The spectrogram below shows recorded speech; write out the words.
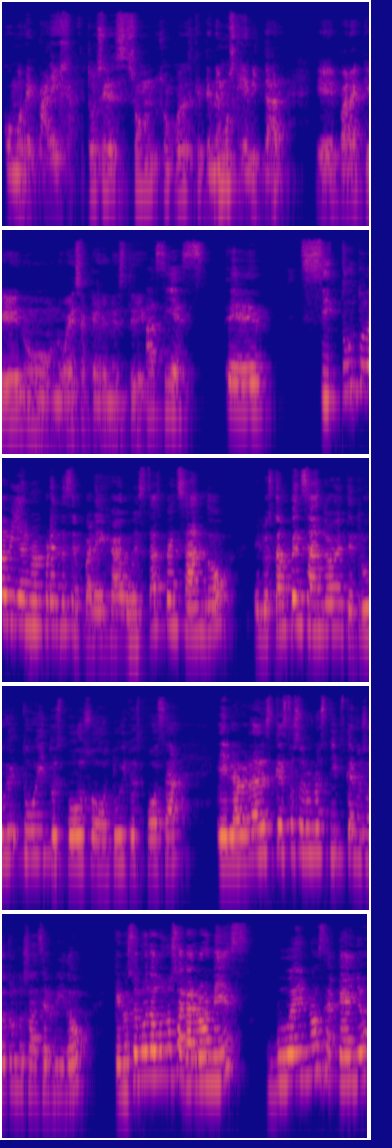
como de pareja. Entonces son, son cosas que tenemos que evitar eh, para que no, no vayas a caer en este... Así es. si tú todavía no emprendes en pareja o estás pensando lo están pensando entre tú, y tu esposo o tú y tu esposa. Eh, la verdad es que estos son unos tips que a nosotros nos han servido, que nos hemos dado unos agarrones buenos de aquellos,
